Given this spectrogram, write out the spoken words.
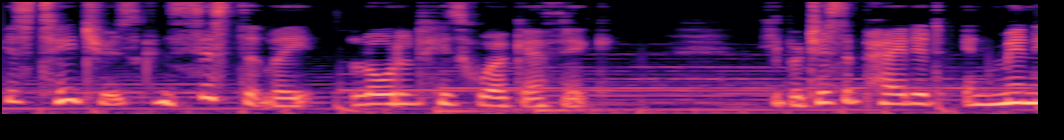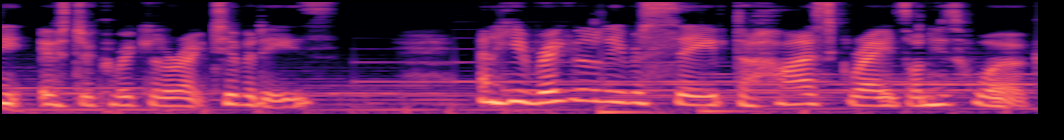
His teachers consistently lauded his work ethic. He participated in many extracurricular activities, and he regularly received the highest grades on his work.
